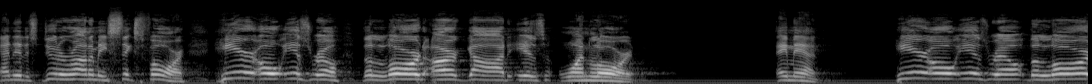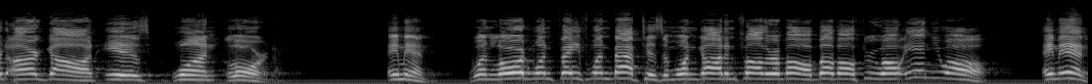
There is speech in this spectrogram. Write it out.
and it is Deuteronomy 6 4. Hear, O Israel, the Lord our God is one Lord. Amen. Hear, O Israel, the Lord our God is one Lord. Amen. One Lord, one faith, one baptism, one God and Father of all, above all, through all, in you all. Amen.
